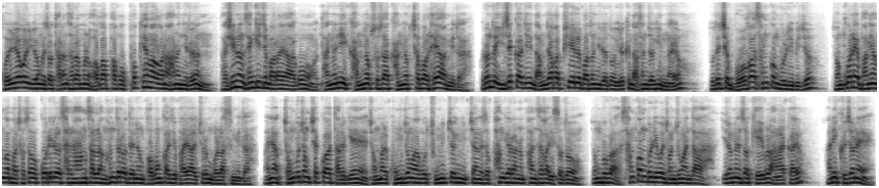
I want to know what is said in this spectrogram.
권력을 이용해서 다른 사람을 억압하고 폭행하거나 하는 일은 다시는 생기지 말아야 하고 당연히 강력 수사, 강력 처벌해야 합니다. 그런데 이제까지 남자가 피해를 받은 일에도 이렇게 나선 적이 있나요? 도대체 뭐가 삼권 분립이죠? 정권의 방향과 맞춰서 꼬리를 살랑살랑 흔들어대는 법원까지 봐야 할 줄은 몰랐습니다. 만약 정부 정책과 다르게 정말 공정하고 중립적인 입장에서 판결하는 판사가 있어도 정부가 삼권 분립을 존중한다 이러면서 개입을 안 할까요? 아니 그 전에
